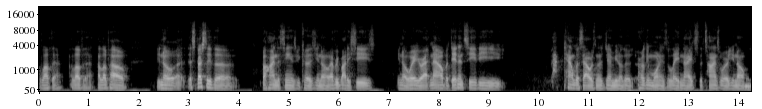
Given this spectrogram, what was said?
I love that. I love that. I love how, you know, uh, especially the behind the scenes because you know everybody sees, you know, where you're at now, but they didn't see the countless hours in the gym. You know, the early mornings, the late nights, the times where you know. Mm-hmm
